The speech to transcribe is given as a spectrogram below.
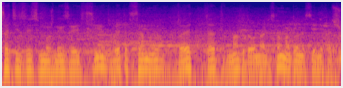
Кстати, здесь можно и зайти в этот самый, в этот Макдональдс. Но Макдональдс я не хочу.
